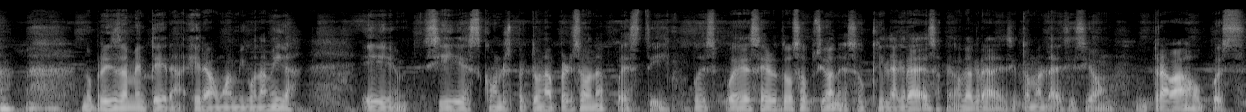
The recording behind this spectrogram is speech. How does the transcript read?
no precisamente era, era un amigo una amiga. Eh, si es con respecto a una persona, pues sí, pues puede ser dos opciones, o que le agrades o que no le agrades, si tomas la decisión. Un trabajo, pues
